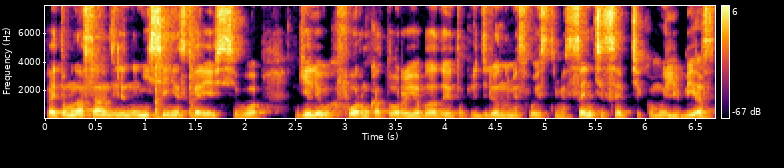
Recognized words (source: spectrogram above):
Поэтому на самом деле нанесение, скорее всего, гелевых форм, которые обладают определенными свойствами с антисептиком или без,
